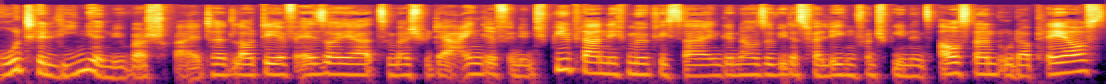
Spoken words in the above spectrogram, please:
rote Linien überschreitet. Laut DFL soll ja zum Beispiel der Eingriff in den Spielplan nicht möglich sein, genauso wie das Verlegen von Spielen ins Ausland oder Playoffs.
